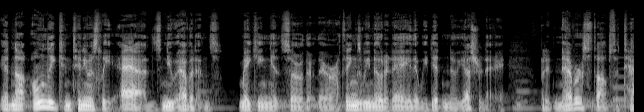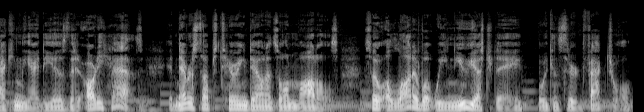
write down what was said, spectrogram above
it not only continuously adds new evidence, making it so that there are things we know today that we didn't know yesterday, but it never stops attacking the ideas that it already has. It never stops tearing down its own models. So a lot of what we knew yesterday, what we considered factual,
